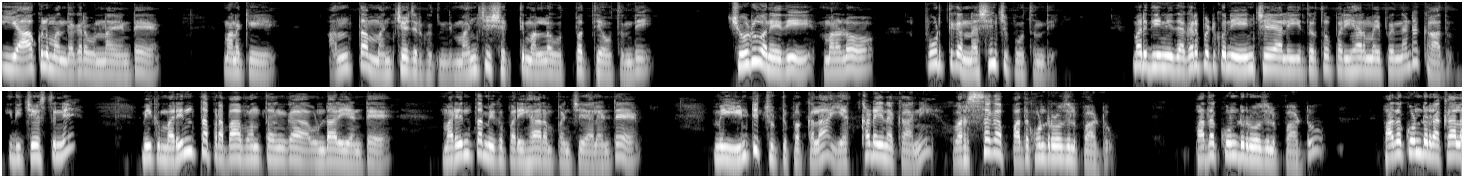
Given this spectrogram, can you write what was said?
ఈ ఆకులు మన దగ్గర ఉన్నాయంటే మనకి అంత మంచి జరుగుతుంది. మంచి శక్తి మనలో ఉత్పత్తి అవుతుంది. చెడు అనేది మనలో పూర్తిగా నశించిపోతుంది. మరి దీన్ని దగ్గర పెట్టుకొని ఏం చేయాలి? ఇంతటితో పరిహారం అయిపోయిందంటే కాదు. ఇది చేస్తూనే మీకు మరింత ప్రభావవంతంగా ఉండాలి అంటే మరింత మీకు పరిహారం పనిచేయాలంటే మీ ఇంటి చుట్టుపక్కల ఎక్కడైనా కానీ వరుసగా పదకొండు రోజుల పాటు పదకొండు రోజుల పాటు పదకొండు రకాల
